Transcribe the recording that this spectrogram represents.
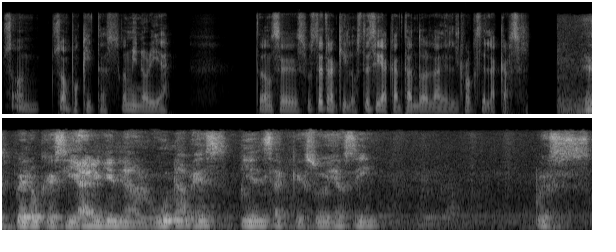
Son, son poquitas, son minoría. Entonces, usted tranquilo, usted siga cantando la del rock de la cárcel. Espero que si alguien alguna vez piensa que soy así, pues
